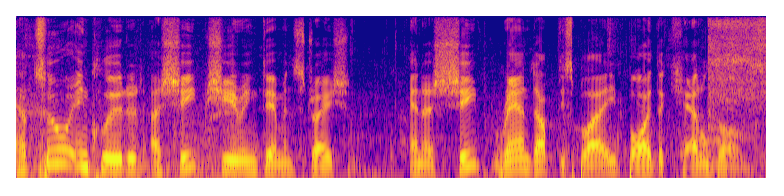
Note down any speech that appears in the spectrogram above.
Our tour included a sheep shearing demonstration and a sheep roundup display by the cattle dogs.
